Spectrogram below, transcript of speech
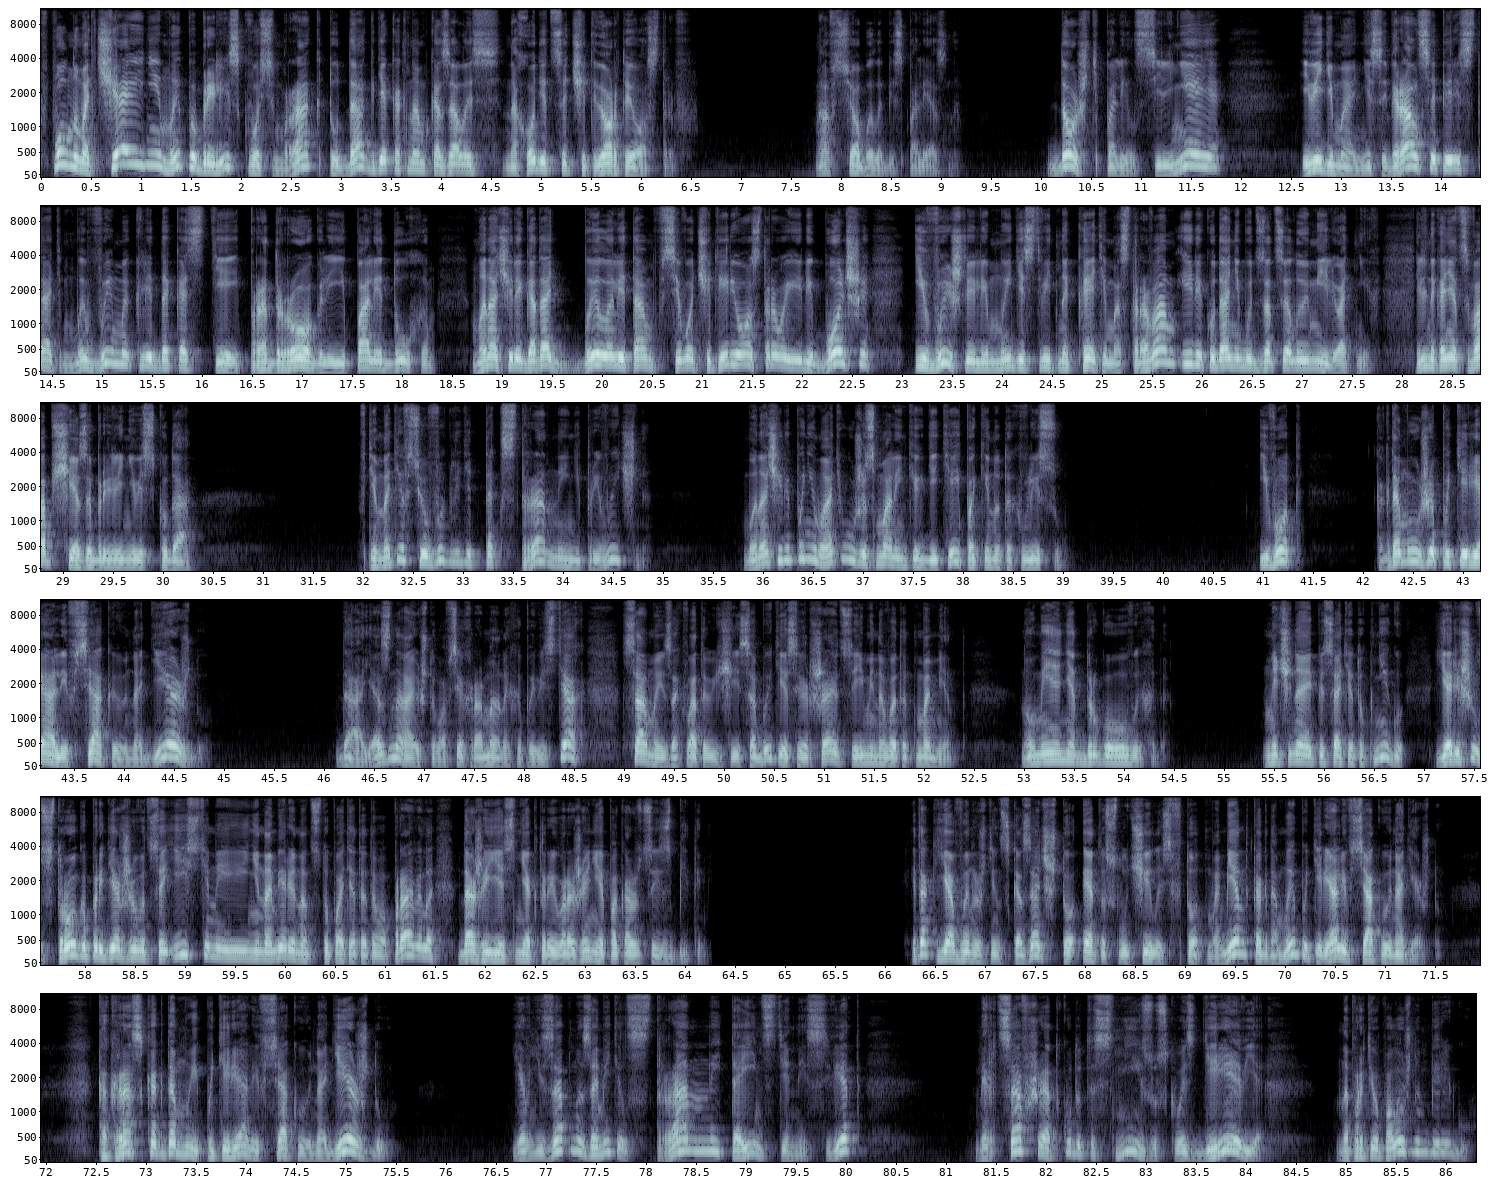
В полном отчаянии мы побрели сквозь мрак туда, где, как нам казалось, находится четвертый остров. Но все было бесполезно. Дождь полил сильнее и, видимо, не собирался перестать. Мы вымокли до костей, продрогли и пали духом. Мы начали гадать, было ли там всего четыре острова или больше, и вышли ли мы действительно к этим островам или куда-нибудь за целую милю от них, или, наконец, вообще забрели не весь куда. В темноте все выглядит так странно и непривычно. Мы начали понимать ужас маленьких детей, покинутых в лесу. И вот, когда мы уже потеряли всякую надежду, да, я знаю, что во всех романах и повестях самые захватывающие события совершаются именно в этот момент – но у меня нет другого выхода. Начиная писать эту книгу, я решил строго придерживаться истины и не намерен отступать от этого правила, даже если некоторые выражения покажутся избитыми. Итак, я вынужден сказать, что это случилось в тот момент, когда мы потеряли всякую надежду. Как раз когда мы потеряли всякую надежду, я внезапно заметил странный таинственный свет – мерцавший откуда-то снизу, сквозь деревья, на противоположном берегу.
